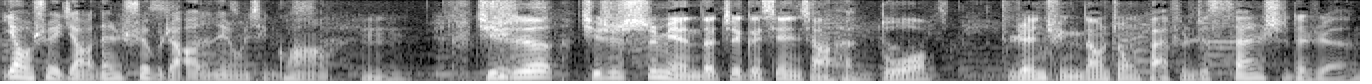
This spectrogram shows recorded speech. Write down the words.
要睡觉，但是睡不着的那种情况。嗯，其实其实失眠的这个现象很多，人群当中百分之三十的人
